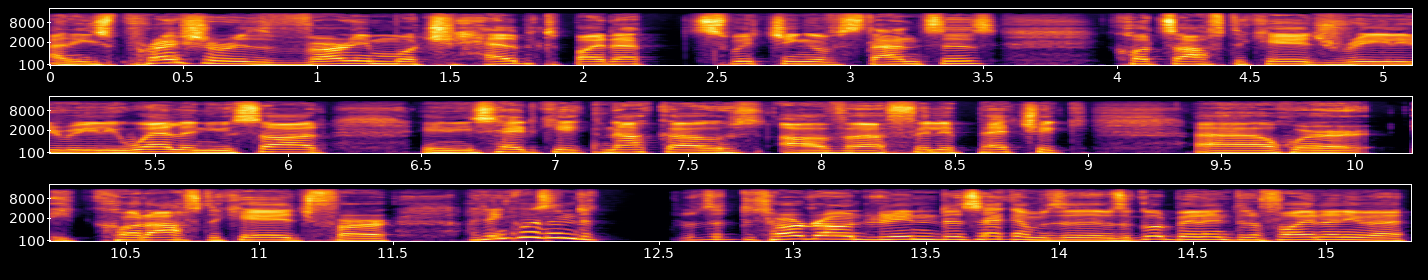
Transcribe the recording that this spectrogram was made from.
and his pressure is very much helped by that switching of stances. Cuts off the cage really, really well, and you saw it in his head kick knockout of uh, Philip Petchik, uh, where he cut off the cage for I think it was in the was it the third round or of the second? It was, a, it was a good bit into the fight anyway.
